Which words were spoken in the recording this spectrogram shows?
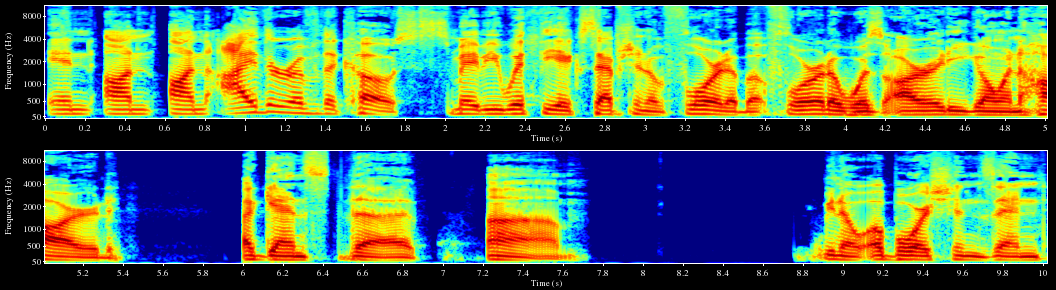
and on on either of the coasts, maybe with the exception of Florida, but Florida was already going hard against the um you know abortions and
